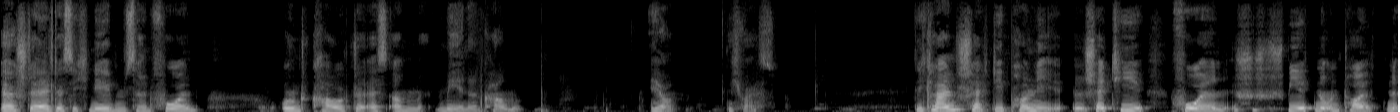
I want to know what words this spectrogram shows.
Er stellte sich neben sein Fohlen und kaute es am Mähnenkamm. Ja, ich weiß. Die kleinen Shetty Pony Shetty Fohlen spielten und tollten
